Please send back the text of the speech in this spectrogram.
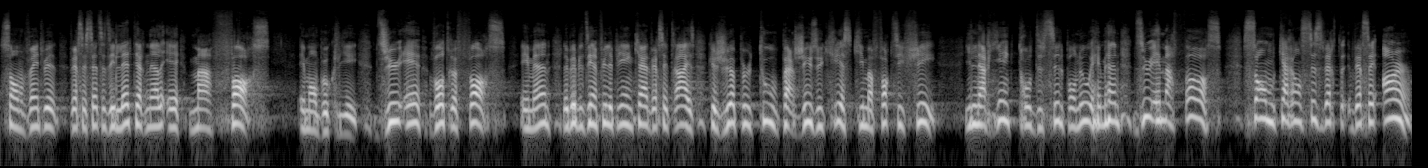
Psaume 28, verset 7, ça dit, L'Éternel est ma force et mon bouclier. Dieu est votre force. Amen. La Bible dit en Philippiens 4, verset 13, que je peux tout par Jésus-Christ qui m'a fortifié. Il n'a rien de trop difficile pour nous. Amen. Dieu est ma force. Psaume 46, verset 1.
